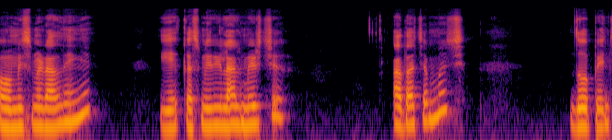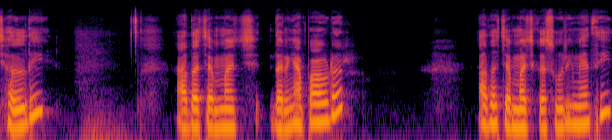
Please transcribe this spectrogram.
और हम इसमें डाल देंगे ये कश्मीरी लाल मिर्च, आधा चम्मच, दो पिंच हल्दी आधा चम्मच धनिया पाउडर, आधा चम्मच कसूरी मेथी,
